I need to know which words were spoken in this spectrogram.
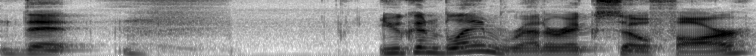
that you can blame rhetoric so far.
